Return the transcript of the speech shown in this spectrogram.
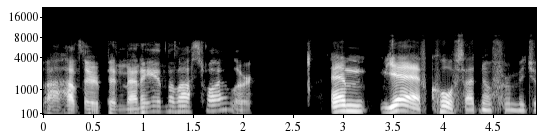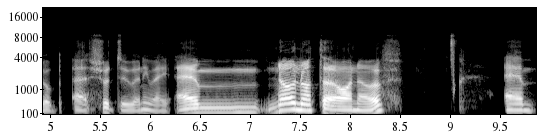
Uh, have there been many in the last while, or Um, yeah, of course, I'd know from my job. Uh, should do anyway. Um, no, not that I know of. Um,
